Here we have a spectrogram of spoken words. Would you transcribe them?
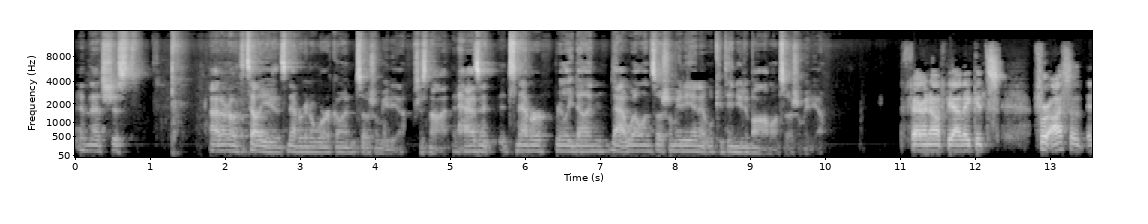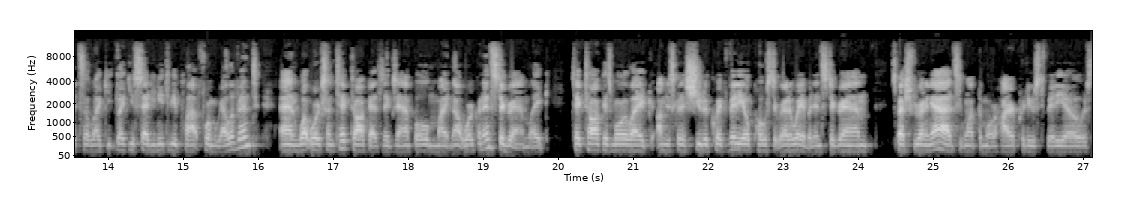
And that's just, I don't know what to tell you. It's never to work on social media. It's just not. It hasn't, it's never really done that well on social media, and it will continue to bomb on social media. Fair enough. Yeah. Like it's, for us, it's a, like like you said, you need to be platform relevant, and what works on TikTok, as an example, might not work on Instagram. Like TikTok is more like I'm just going to shoot a quick video, post it right away. But Instagram, especially if you're running ads, you want the more higher produced videos,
